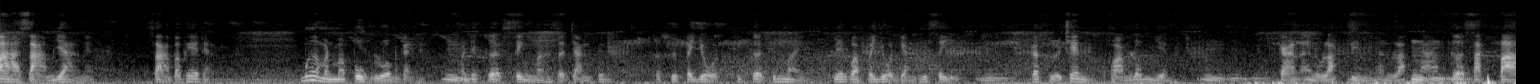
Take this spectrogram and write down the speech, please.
ป่าสามอย่างเนี่ยสามประเภทเนี่ย เมื่อมันมาปลูกรวมกันเนี่ยอืม มันจะเกิดสิ่งมหัศจรรย์ขึ้น ก็คือประโยชน์ที่เกิดขึ้นใหม่ เรียกว่าประโยชน์อย่างที่สี่อืมก็คือเช่น ความร่มเย็น อืมอืมอืม การอนุรักษ์ดินอนุรักษ์อืมน้ำเกิดสัตว์ป่า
